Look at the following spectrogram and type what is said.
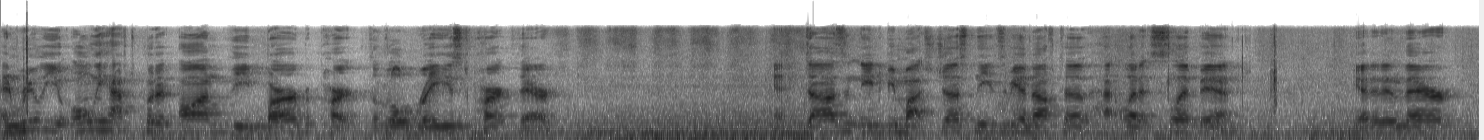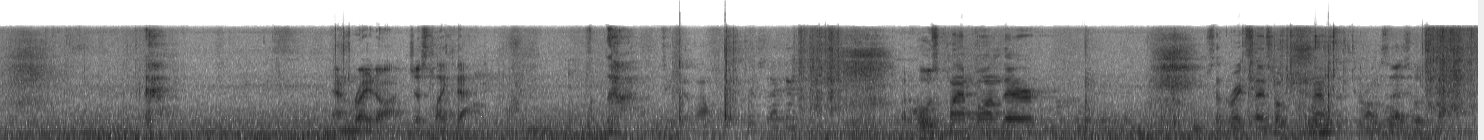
And really you only have to put it on the barb part, the little raised part there. It doesn't need to be much, just needs to be enough to let it slip in. Get it in there. And right on, just like that. Take that off for a second. Put a hose clamp on there. Is that the right size hose clamp? That's the wrong size hose clamp.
